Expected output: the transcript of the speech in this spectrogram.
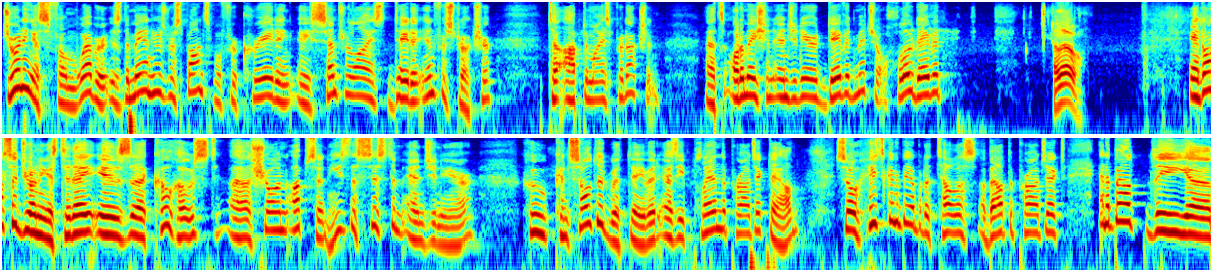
Joining us from Weber is the man who's responsible for creating a centralized data infrastructure to optimize production. That's automation engineer David Mitchell. Hello, David. Hello. And also joining us today is uh, co host uh, Sean Upson. He's the system engineer who consulted with David as he planned the project out. So he's going to be able to tell us about the project and about the uh,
